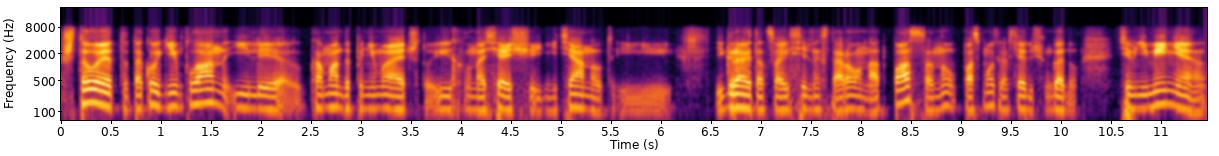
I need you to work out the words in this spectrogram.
Что это? Такой game plan или команда понимает, что их выносящие не тянут и играют от своих сильных сторон от паса? Ну, посмотрим в следующем году. Тем не менее,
